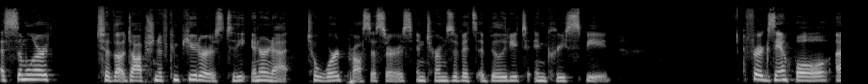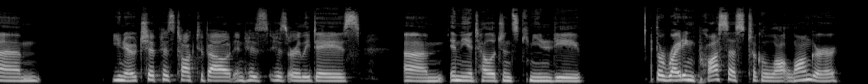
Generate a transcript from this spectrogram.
as similar to the adoption of computers, to the internet, to word processors in terms of its ability to increase speed. For example, um, you know, Chip has talked about in his his early days um, in the intelligence community, the writing process took a lot longer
